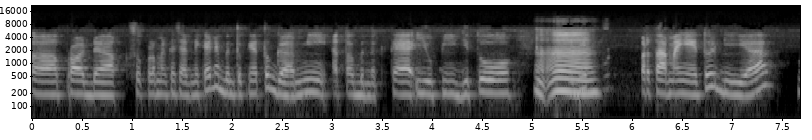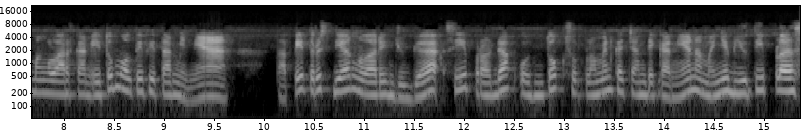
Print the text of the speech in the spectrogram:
uh, produk suplemen kecantikan yang bentuknya tuh gummy atau bentuk kayak UP gitu. Uh -uh. Jadi pertamanya itu dia mengeluarkan itu multivitaminnya. Tapi terus dia ngeluarin juga si produk untuk suplemen kecantikannya namanya Beauty Plus.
